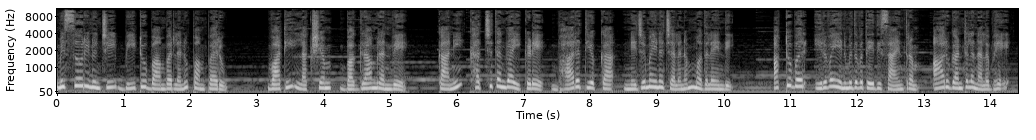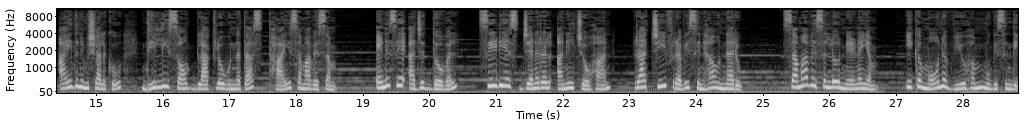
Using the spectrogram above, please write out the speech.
మిస్సోరి నుంచి బీటూ బాంబర్లను పంపారు. వాటి లక్ష్యం బగ్రాం రన్వే. కాని ఖచ్చితంగా ఇక్కడే భారత్ యొక్క నిజమైన చలనం మొదలైంది. అక్టోబర్ ఇరవై ఎనిమిదవ తేదీ సాయంత్రం ఆరు గంటల నలభై ఐదు నిమిషాలకు ఢిల్లీ సౌత్ బ్లాక్లో ఉన్నత స్థాయి సమావేశం. NSA Ajit Doval CDS general Anil Chauhan రా చీఫ్ రవి సిన్హా ఉన్నారు. సమావేశంలో నిర్ణయం ఇక మౌన వ్యూహం ముగిసింది.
